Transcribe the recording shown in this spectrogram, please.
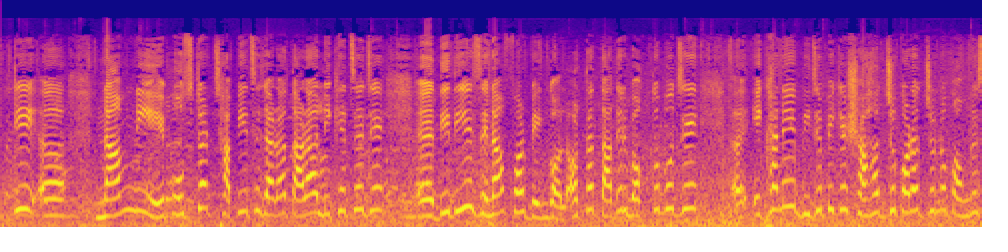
একটি নাম নিয়ে পোস্টার ছাপিয়েছে যারা। তারা লিখেছে যে দিদি ইজ এনাফ ফর বেঙ্গল অর্থাৎ তাদের বক্তব্য যে এখানে বিজেপিকে সাহায্য করার জন্য কংগ্রেস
